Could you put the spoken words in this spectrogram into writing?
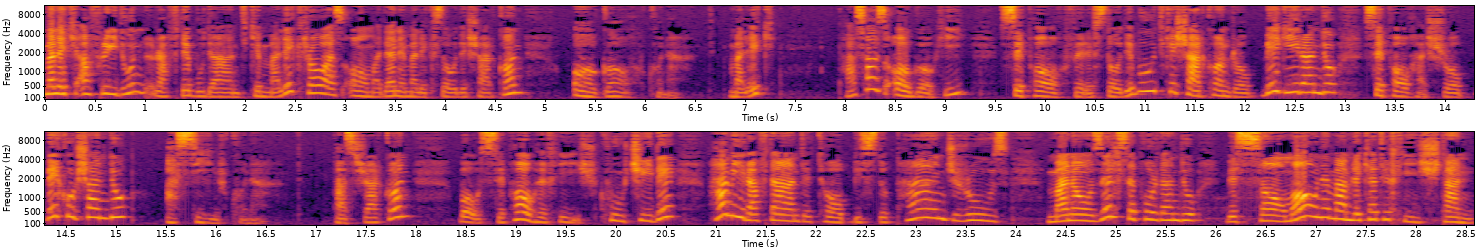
ملک افریدون رفته بودند که ملک را از آمدن ملکزاد شرکان آگاه کنند. ملک پس از آگاهی سپاه فرستاده بود که شرکان را بگیرند و سپاهش را بکشند و اسیر کنند. پس شرکان با سپاه خیش کوچیده همی رفتند تا بیست و پنج روز منازل سپردند و به سامان مملکت خیشتن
